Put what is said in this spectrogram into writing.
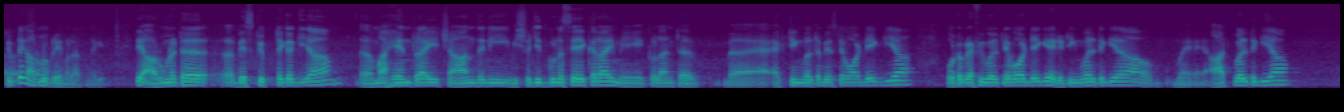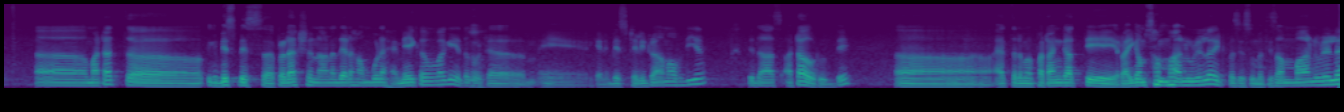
ස්ක්‍රප්ට කරුණු ප්‍රේමරත්නගේ. ති අරුණට බෙස්ක්‍රප් එක ගියා මහෙන්ද්‍රයි චාන්දනී විශ්වජිත් ගුණසය කරයි මේ කොලන්ට ඇක්ටිං වලට බෙස්ට වෝඩ්ඩක් ගියා ෆොටෝග්‍රෆි වලට වෝඩ්ඩගේ ඩිටිං වලට ගියා ආට්වලට ගියා මටත් බෙස් බෙස් ප්‍රඩක්ෂන් ආනදර හම්බුණ හැම එකම වගේ. එතකොට බෙස් ටෙලිග්‍රාම අවදිය දෙදස් අට අවුරුද්දේ. ඇතරම පටන් ගත්තේ රයිගම් සම්මානුවෙල ඉට පස සුමති සම්මානුවෙල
